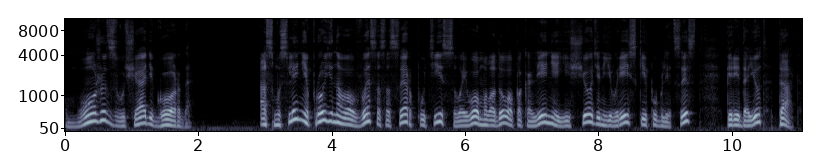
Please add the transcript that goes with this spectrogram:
может звучать гордо. Осмысление пройденного в СССР пути своего молодого поколения еще один еврейский публицист передает так.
